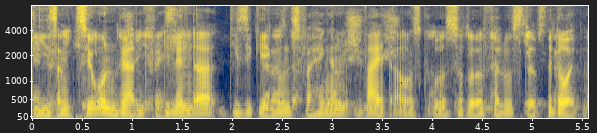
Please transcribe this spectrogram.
Die Sanktionen werden für die Länder, die sie gegen uns verhängen, weitaus größere Verluste bedeuten.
